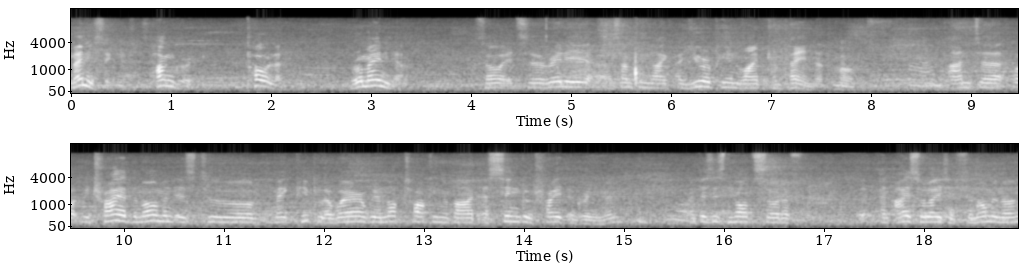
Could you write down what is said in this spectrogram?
Many signatures. Hungary, Poland, Romania. So it's uh, really uh, something like a European-wide campaign at the moment. And uh, what we try at the moment is to make people aware we're not talking about a single trade agreement. And this is not sort of an isolated phenomenon.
